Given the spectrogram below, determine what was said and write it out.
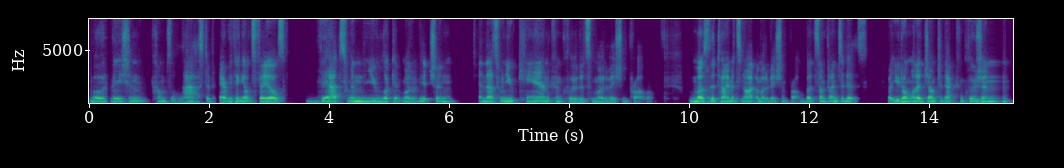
motivation comes last. If everything else fails, that's when you look at motivation, and that's when you can conclude it's a motivation problem. Most of the time, it's not a motivation problem, but sometimes it is. But you don't want to jump to that conclusion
